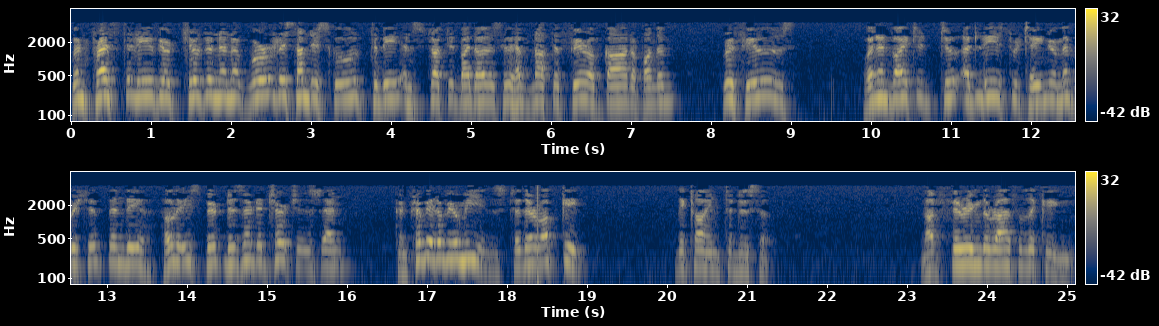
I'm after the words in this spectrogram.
When pressed to leave your children in a worldly Sunday school to be instructed by those who have not the fear of God upon them, refuse when invited to at least retain your membership in the Holy Spirit deserted churches and contribute of your means to their upkeep, decline to do so. Not fearing the wrath of the king.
